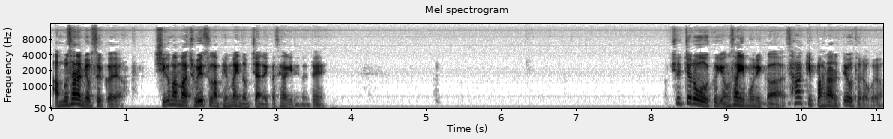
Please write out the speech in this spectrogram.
아무 사람이 없을 거예요. 지금 아마 조회수가 한 100만이 넘지 않을까 생각이 되는데, 실제로 그 영상이 보니까 사각김밥 하나를 떼우더라고요.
